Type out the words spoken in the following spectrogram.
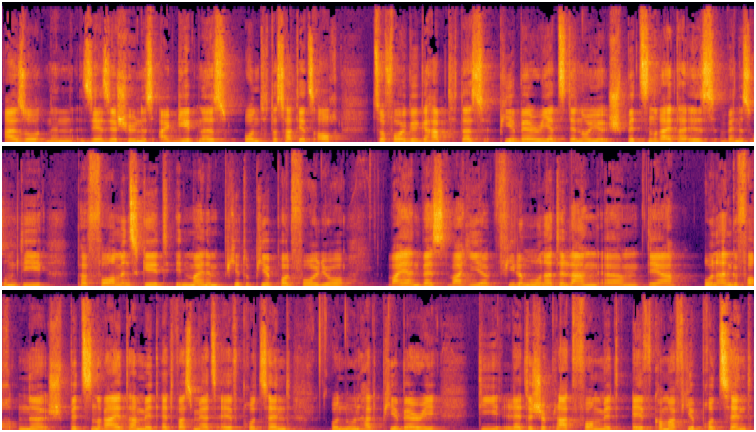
Also ein sehr, sehr schönes Ergebnis und das hat jetzt auch zur Folge gehabt, dass Peerberry jetzt der neue Spitzenreiter ist, wenn es um die Performance geht in meinem Peer-to-Peer-Portfolio. Wire Invest war hier viele Monate lang ähm, der unangefochtene Spitzenreiter mit etwas mehr als 11 Prozent und nun hat Peerberry die lettische Plattform mit 11,4 Prozent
